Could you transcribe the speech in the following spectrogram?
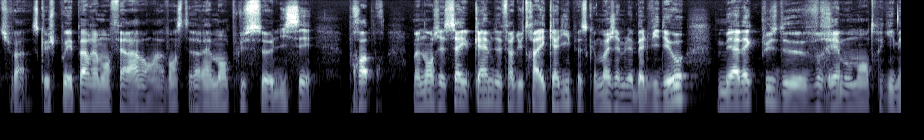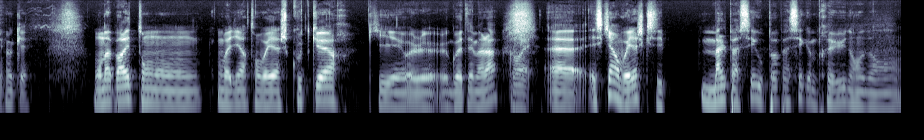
tu vois. Ce que je pouvais pas vraiment faire avant. Avant, c'était vraiment plus lycée propre. Maintenant, j'essaye quand même de faire du travail quali parce que moi, j'aime les belles vidéos, mais avec plus de vrais moments, entre guillemets. Ok. On a parlé de ton, on va dire, ton voyage coup de cœur, qui est le, Guatemala. Ouais. Euh, est-ce qu'il y a un voyage qui s'est mal passé ou pas passé comme prévu dans, dans,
